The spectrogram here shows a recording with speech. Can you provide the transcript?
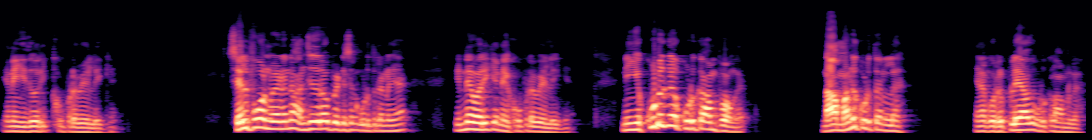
என்னை இது வரைக்கும் கூப்பிடவே இல்லைங்க. செல்ஃபோன் வேணும்னு அஞ்சு தடவை பெட்டிஷன் கொடுத்துட்டானுங்க. இன்ன வரைக்கும் என்னை கூப்பிடவே இல்லைங்க. நீங்கள் கொடுங்க கொடுக்காம போங்க. நான் மனு கொடுத்தேன்ல. எனக்கு ஒரு ரிப்ளையாவது கொடுக்கலாம்ல.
